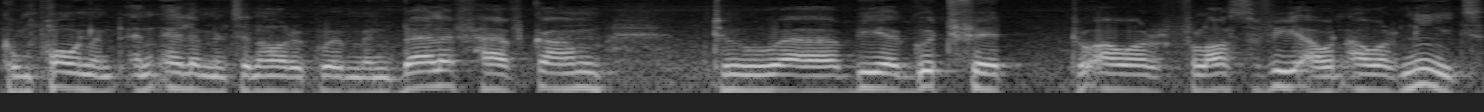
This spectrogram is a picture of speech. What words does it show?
component and elements in our equipment. Balluff have come to uh, be a good fit to our philosophy, and our needs.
